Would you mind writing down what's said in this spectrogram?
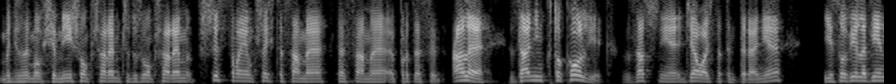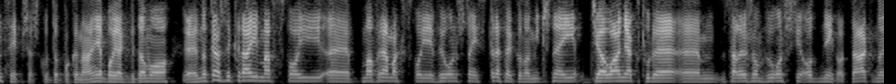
będzie zajmował się mniejszym obszarem, czy dużym obszarem. Wszyscy mają przejść te same, te same procesy. Ale zanim ktokolwiek zacznie działać na tym terenie, jest o wiele więcej przeszkód do pokonania, bo jak wiadomo, e, no każdy kraj ma w, swoi, e, ma w ramach swojej wyłącznej strefy ekonomicznej działania, które zależą wyłącznie od niego, tak? No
